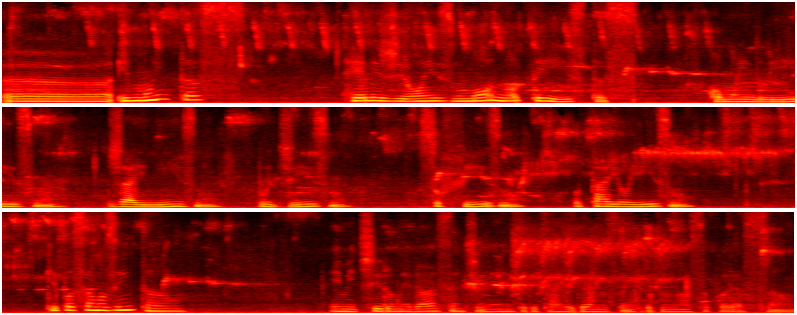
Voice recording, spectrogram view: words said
uh, e muitas religiões monoteístas, como o hinduísmo, jainismo, budismo, sufismo o taioísmo, que possamos então emitir o melhor sentimento que carregamos dentro do nosso coração.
